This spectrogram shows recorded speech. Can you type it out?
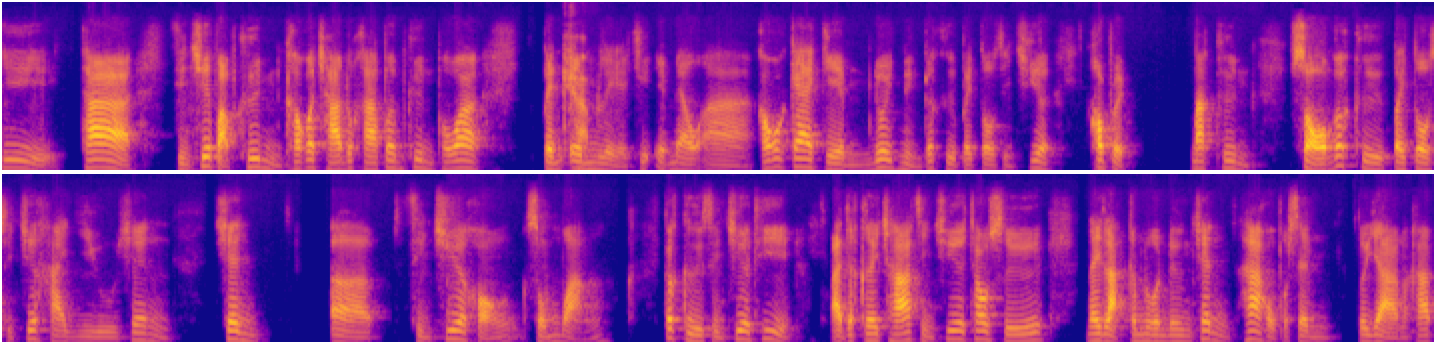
ที่ถ้าสินเชื่อปรับขึ้น เขาก็ชาร์จลูกค้าเพิ่มขึ้น เพราะว่าเป็นครับ M rate คือ MLR เขาก็แก้เกมด้วยหนึ่งก็คือไปโตสินเชื่อ corporate มากขึ้นสองก็คือไปโตสินเชื่อ high yield เช่น เช่นเอ่อสินเชื่อของสมหวัง ก็คือสินเชื่อที่ อาจจะเคยชาร์จสินเชื่อเช่าซื้อในหลักจำนวนหนึ่งเช่น 5-6%ตัวอย่างนะครับ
